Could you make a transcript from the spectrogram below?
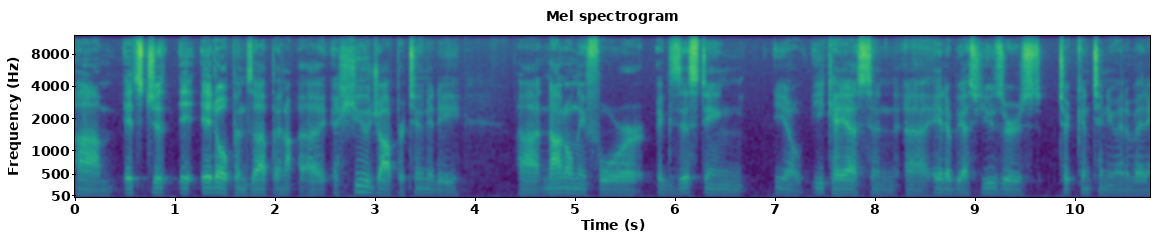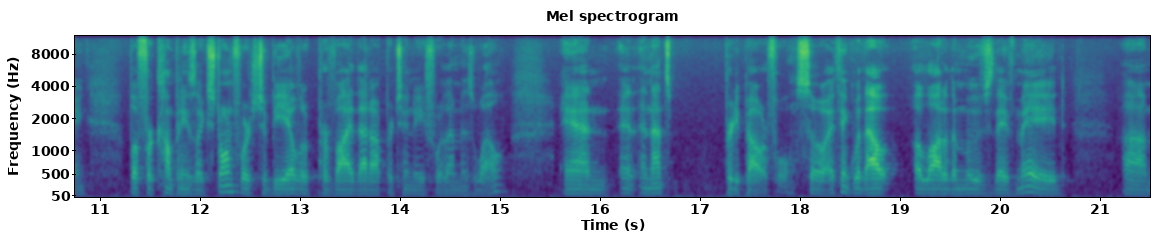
um, it's just it, it opens up an, a, a huge opportunity, uh, not only for existing you know EKS and uh, AWS users to continue innovating, but for companies like Stormforge to be able to provide that opportunity for them as well, and and, and that's pretty powerful. So I think without a lot of the moves they've made. Um,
